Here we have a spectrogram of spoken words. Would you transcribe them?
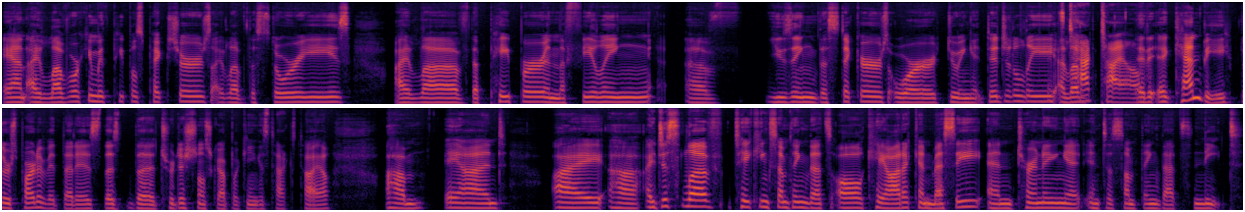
And I love working with people's pictures. I love the stories. I love the paper and the feeling of using the stickers or doing it digitally. I love tactile. It, it can be. There's part of it that is the the traditional scrapbooking is tactile, um, and I uh, I just love taking something that's all chaotic and messy and turning it into something that's neat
